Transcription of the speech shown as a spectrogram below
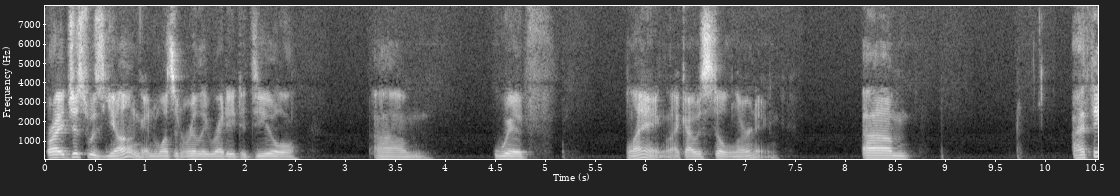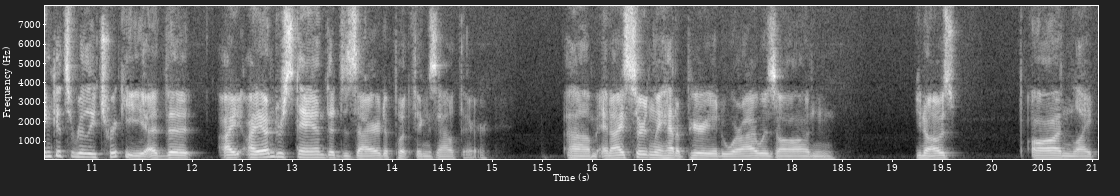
or I just was young and wasn't really ready to deal, um, with playing. Like i was still learning. Um i think it's really tricky. I, the i i understand the desire to put things out there. Um and i certainly had a period where i was on you know i was on like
